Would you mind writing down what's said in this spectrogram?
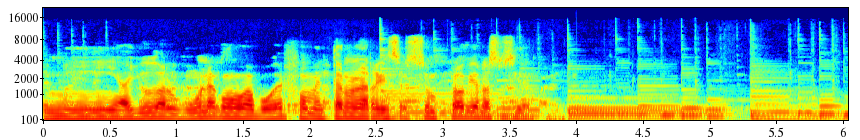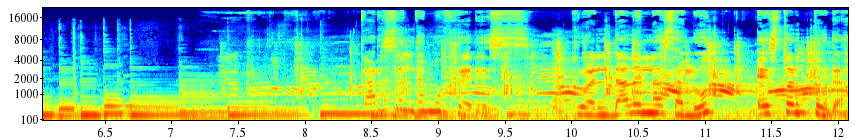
ni ayuda alguna como para poder fomentar una reinserción propia a la sociedad. Crueldad en la salud es tortura.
